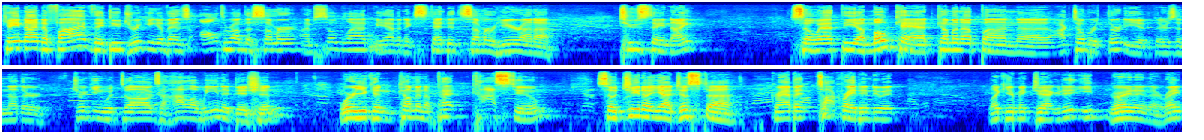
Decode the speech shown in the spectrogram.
K9 to 5, they do drinking events all throughout the summer. I'm so glad we have an extended summer here on a Tuesday night. So at the uh, MOCAD coming up on uh, October 30th, there's another Drinking with Dogs, a Halloween edition, where you can come in a pet costume. So Gina, yeah, just uh, grab it, talk right into it, like you're Mick Jagger. Eat right in there, right?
